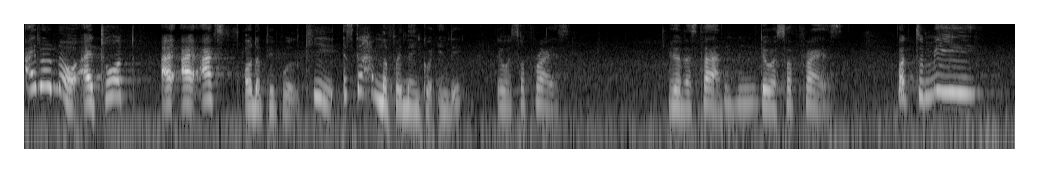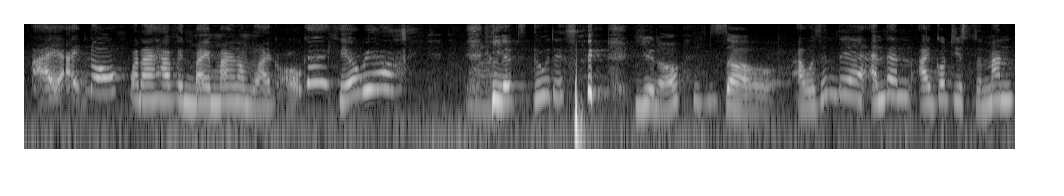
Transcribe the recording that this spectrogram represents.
I don't know. I thought I, I asked other people, Ki, is have no go indi? They were surprised. You understand? Mm-hmm. They were surprised. But to me, I, I know what I have in my mind. I'm like, okay, here we are. Let's do this. you know? Mm-hmm. So I was in there and then I got used to the man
